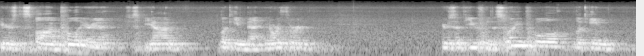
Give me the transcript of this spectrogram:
Here's the spa and pool area just beyond, looking back northward. Here's a view from the swimming pool, looking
